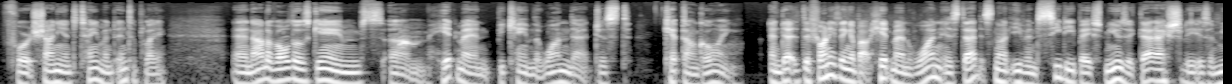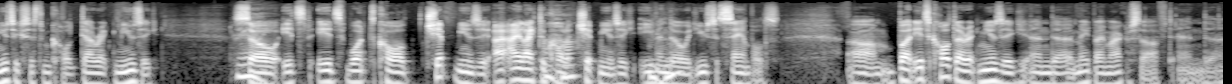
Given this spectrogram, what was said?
for Shiny Entertainment Interplay. And out of all those games, um, Hitman became the one that just kept on going. And the, the funny thing about Hitman 1 is that it's not even CD based music. That actually is a music system called Direct Music. Really? So it's it's what's called chip music. I, I like to call uh-huh. it chip music, even mm-hmm. though it uses samples. Um, but it's called Direct Music and uh, made by Microsoft. And uh,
